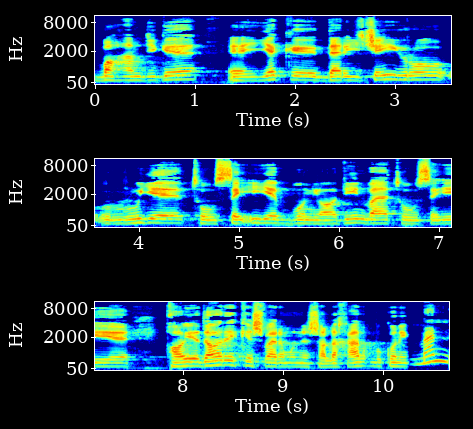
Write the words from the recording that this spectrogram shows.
با همدیگه یک دریچه رو روی توسعه بنیادین و توسعه پایدار کشورمون انشالله خلق بکنیم. من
